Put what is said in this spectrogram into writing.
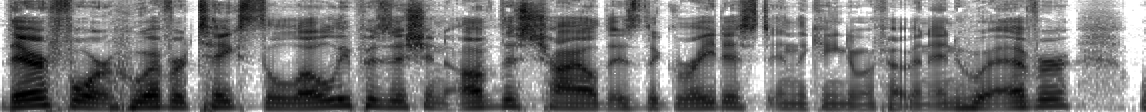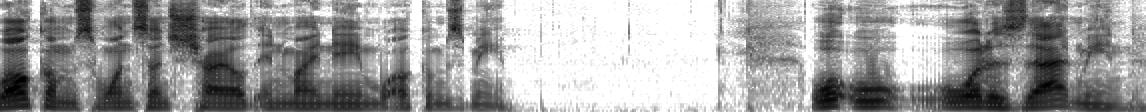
Therefore, whoever takes the lowly position of this child is the greatest in the kingdom of heaven. And whoever welcomes one such child in my name welcomes me. What, what does that mean?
